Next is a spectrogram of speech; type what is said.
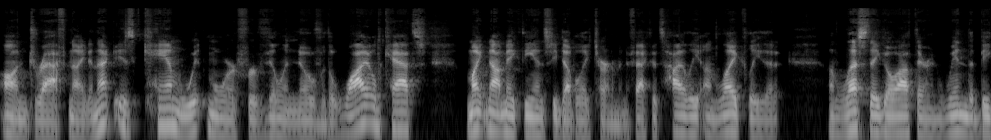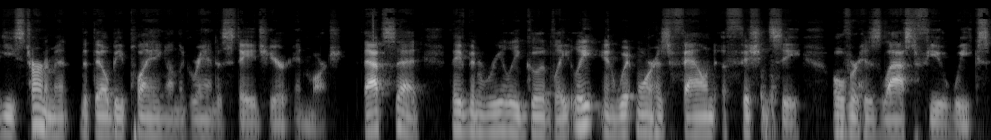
on draft night, and that is Cam Whitmore for Villanova. The Wildcats might not make the NCAA tournament. In fact, it's highly unlikely that unless they go out there and win the Big East tournament, that they'll be playing on the grandest stage here in March. That said, they've been really good lately, and Whitmore has found efficiency over his last few weeks.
